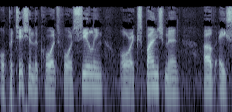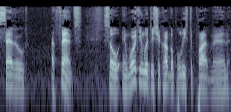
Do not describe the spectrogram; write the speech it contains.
or petition the courts for sealing or expungement of a settled offense. So, in working with the Chicago Police Department,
